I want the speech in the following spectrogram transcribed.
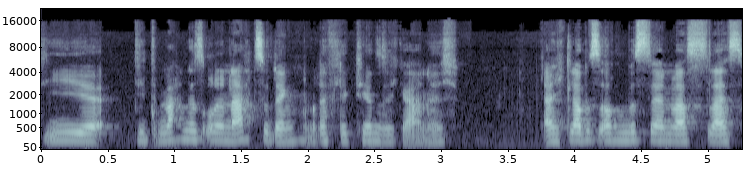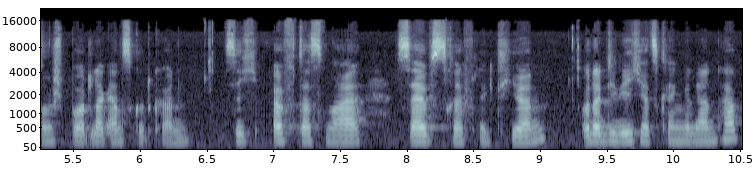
die, die machen das ohne nachzudenken und reflektieren sich gar nicht. Aber ich glaube, es ist auch ein bisschen, was Leistungssportler ganz gut können. Sich öfters mal selbst reflektieren. Oder die, die ich jetzt kennengelernt habe.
